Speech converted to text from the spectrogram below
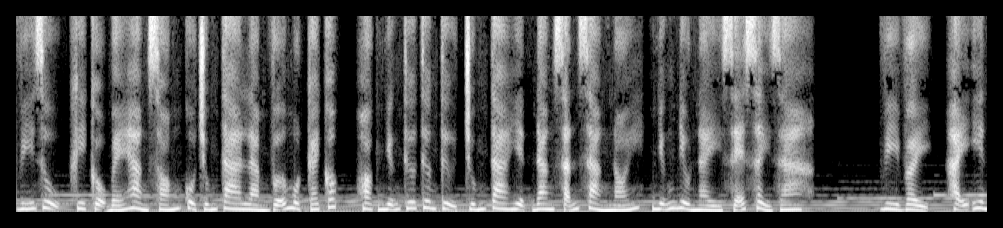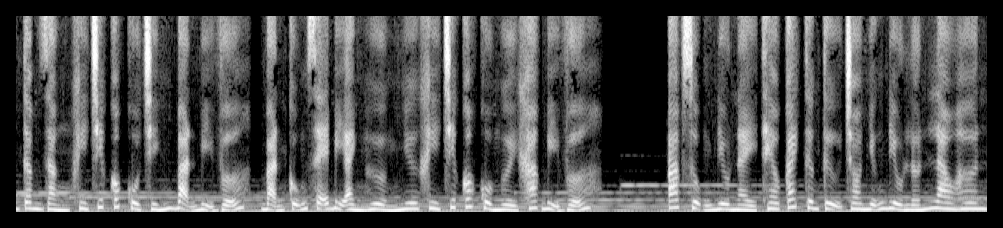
Ví dụ khi cậu bé hàng xóm của chúng ta làm vỡ một cái cốc hoặc những thứ tương tự chúng ta hiện đang sẵn sàng nói những điều này sẽ xảy ra. Vì vậy, hãy yên tâm rằng khi chiếc cốc của chính bạn bị vỡ, bạn cũng sẽ bị ảnh hưởng như khi chiếc cốc của người khác bị vỡ. Áp dụng điều này theo cách tương tự cho những điều lớn lao hơn.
